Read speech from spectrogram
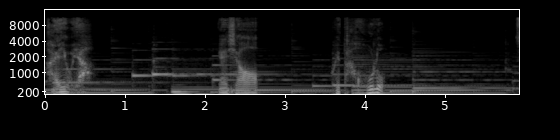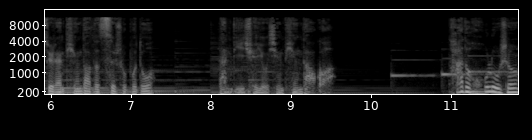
还有呀，元宵会打呼噜，虽然听到的次数不多，但的确有幸听到过。他的呼噜声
